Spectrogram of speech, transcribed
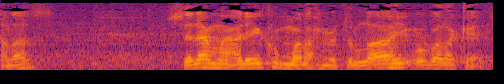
خلاص. السلام عليكم ورحمة الله وبركاته.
